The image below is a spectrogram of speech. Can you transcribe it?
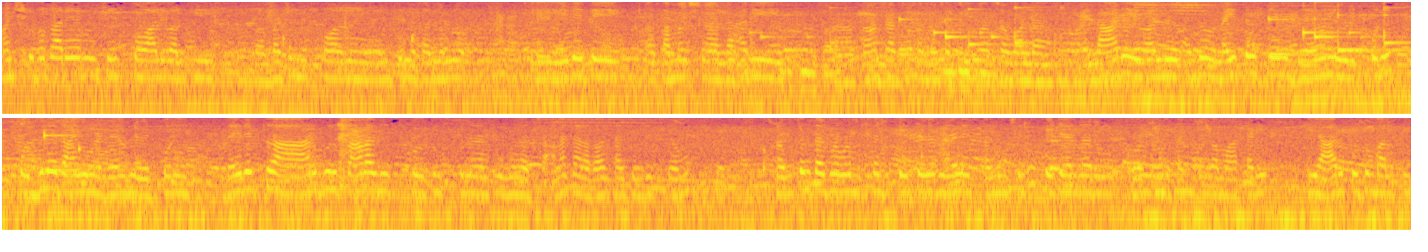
మంచి శుభకార్యం చేసుకోవాలి వాళ్ళకి బట్టలు తీసుకోవాలని వెళ్తున్న తరుణంలో ఏదైతే సంబంధించిన లహరి కాంట్రాక్ట్ సంబంధించిన శ్రీనివాసరావు వాళ్ళ లారీ వాళ్ళు అందులో లైసెన్స్ లేని డ్రైవర్ని పెట్టుకొని పొద్దునే దాగి ఉన్న డ్రైవర్ని పెట్టుకొని డైరెక్ట్ ఆ ఆరుగురు ప్రాణాలు తీసుకు తీసుకున్నారంటే నిజంగా చాలా చాలా బాగా చాలా చింతిస్తున్నాము ప్రభుత్వం తరపున కూడా ముఖ్యమంత్రి కేసీఆర్ గారు నిన్నే స్పందించారు. కేటీఆర్ గారు ఖచ్చితంగా మాట్లాడి ఈ ఆరు కుటుంబాలకి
